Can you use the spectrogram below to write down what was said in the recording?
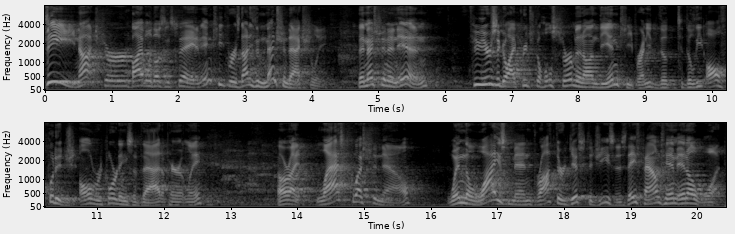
D, not sure. Bible doesn't say. An innkeeper is not even mentioned, actually. They mention an inn. A few years ago, I preached a whole sermon on the innkeeper. I needed to, to delete all footage, all recordings of that, apparently. All right, last question now. When the wise men brought their gifts to Jesus, they found him in a what?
